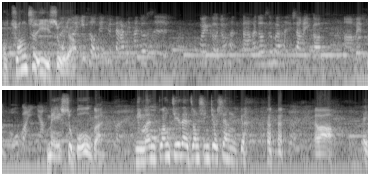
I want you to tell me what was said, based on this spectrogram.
哦，装置艺术呀！一走进去大厅，它就是规格就很大，它就是会很像一个呃美术博物馆一样。美术博物馆。对。你们光接待中心就像一个，对好不好？哎，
